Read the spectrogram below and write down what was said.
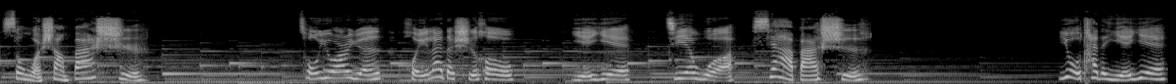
送我上巴士；从幼儿园回来的时候，爷爷接我下巴士。幼态的爷爷。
